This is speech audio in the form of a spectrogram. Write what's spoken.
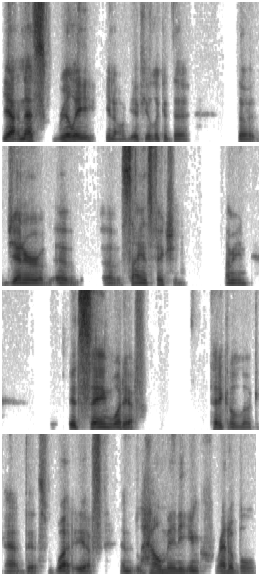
Yeah, and that's really you know if you look at the the genre of, of uh, science fiction. I mean, it's saying, what if? take a look at this. What if? And how many incredible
